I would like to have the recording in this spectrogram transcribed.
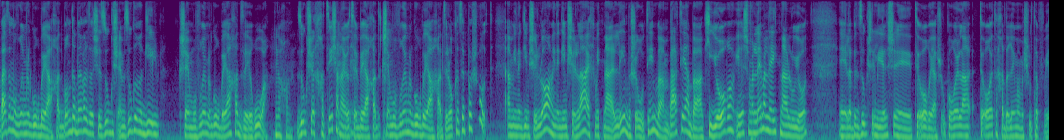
ואז הם עוברים לגור ביחד. בואו נדבר על זה שזוג שהם זוג רגיל, כשהם עוברים לגור ביחד זה אירוע. נכון. זוג שחצי שנה יוצא ביחד, כשהם עוברים לגור ביחד, זה לא כזה פשוט. המנהגים שלו, המנהגים שלה, איך מתנהלים בשירותים, באמבטיה, בכיור, יש מלא מלא התנהלויות. אה, לבן זוג שלי יש אה, תיאוריה, שהוא קורא לה תיאוריית החדרים המשותפים.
